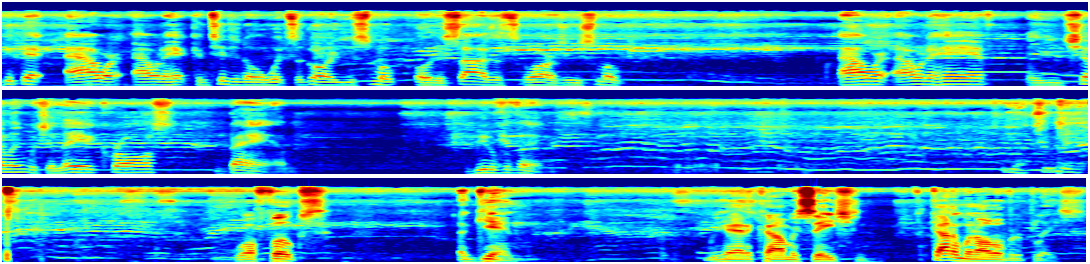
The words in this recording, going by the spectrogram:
Get that hour, hour and a half contingent on what cigar you smoke or the size of cigars you smoke. Hour, hour and a half, and you chilling with your leg crossed, bam. Beautiful thing. Yeah, two minutes. Well, folks, again, we had a conversation. Kind of went all over the place.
